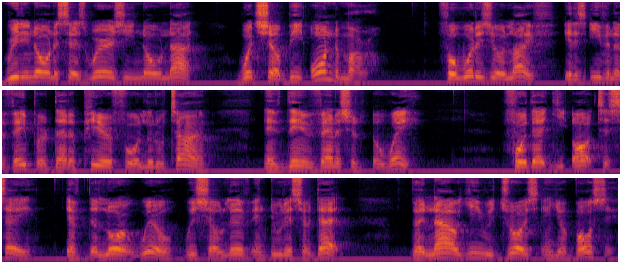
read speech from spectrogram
Reading on, it says, Whereas ye know not what shall be on the morrow. For what is your life? It is even a vapor that appear for a little time, and then vanisheth away. For that ye ought to say, If the Lord will, we shall live and do this or that. But now ye rejoice in your boasting.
